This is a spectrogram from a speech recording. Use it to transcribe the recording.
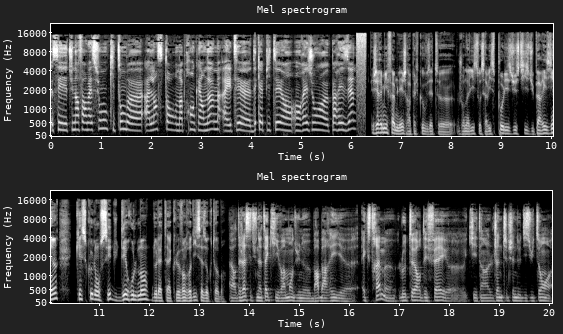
C'est une information qui tombe euh, à l'instant. On apprend qu'un homme a été euh, décapité en, région euh, parisienne. Jérémy Famelet, je rappelle que vous êtes journaliste au service police-justice du Parisien. Qu'est-ce que l'on sait du déroulement de l'attaque le vendredi 16 octobre? Alors déjà, c'est une attaque qui est vraiment d'une barbarie extrême. L'auteur des faits, qui est un jeune Tchétchène de 18 ans,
